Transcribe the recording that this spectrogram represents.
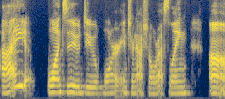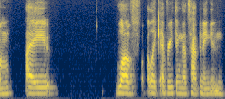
I want to do more international wrestling. Um, I love like everything that's happening in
